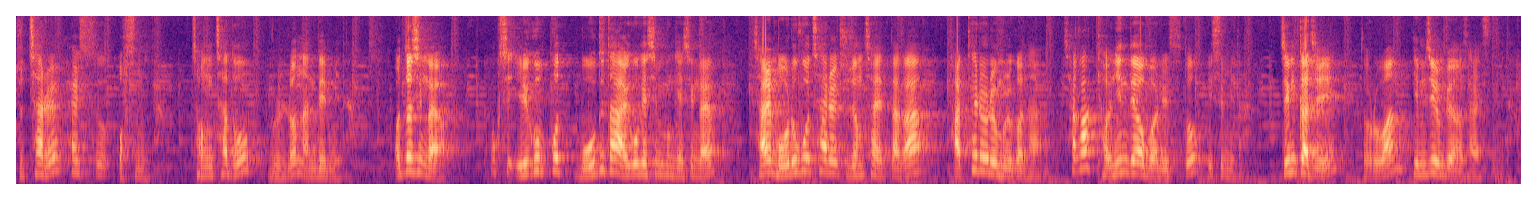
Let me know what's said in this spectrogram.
주차를 할 수 없습니다. 정차도 물론 안 됩니다. 어떠신가요? 혹시 일곱 곳 모두 다 알고 계신 분 계신가요? 잘 모르고 차를 주정차했다가 과태료를 물거나 차가 견인되어 버릴 수도 있습니다. 지금까지 도로왕 김지훈 변호사였습니다.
